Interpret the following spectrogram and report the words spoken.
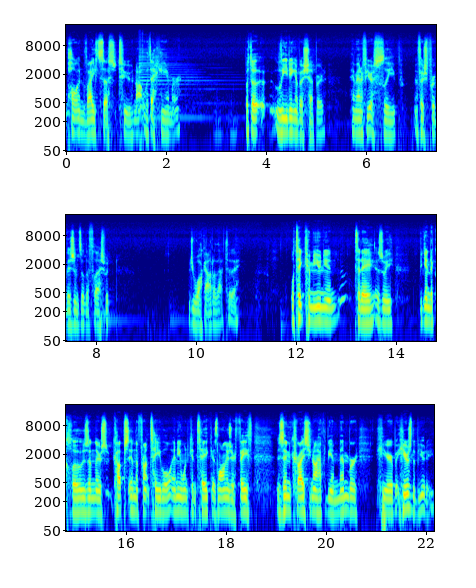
Paul invites us to, not with a hammer, but the leading of a shepherd. Hey, man, if you're asleep, if there's provisions of the flesh, would, would you walk out of that today? We'll take communion today as we begin to close, and there's cups in the front table. Anyone can take as long as your faith is in Christ. You don't have to be a member here, but here's the beauty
